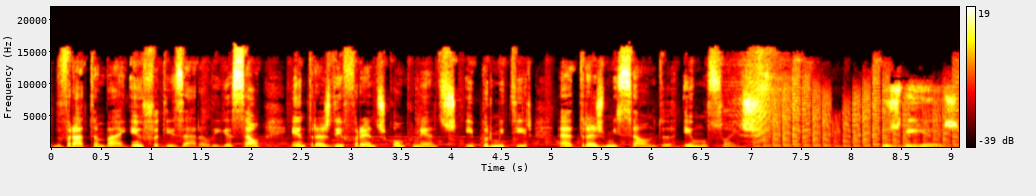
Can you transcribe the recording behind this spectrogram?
Deverá também enfatizar a ligação entre as diferentes componentes e permitir a transmissão de emoções. Os dias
